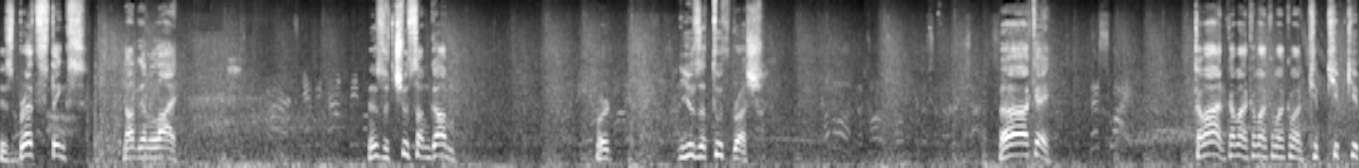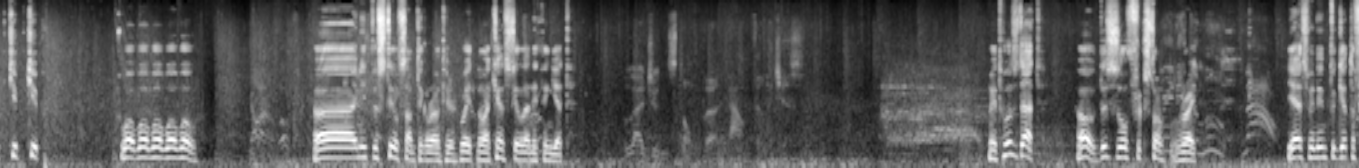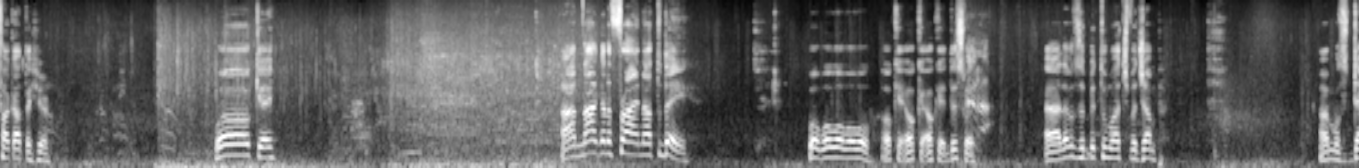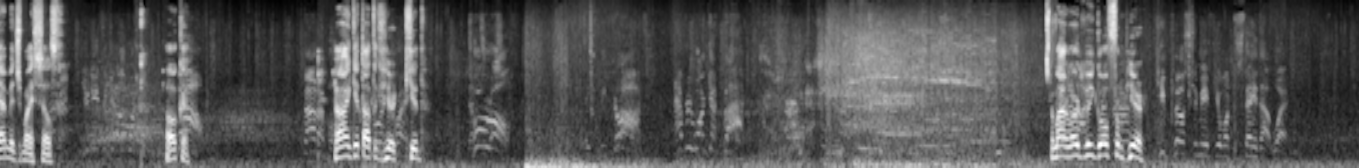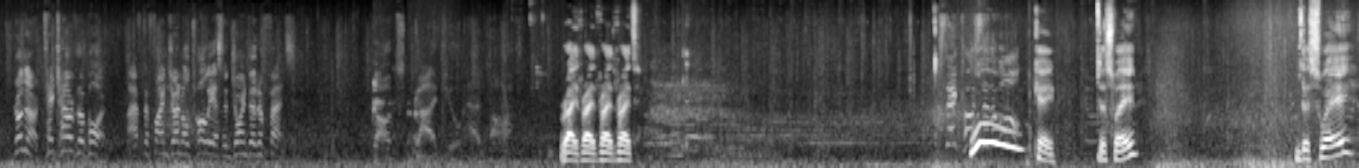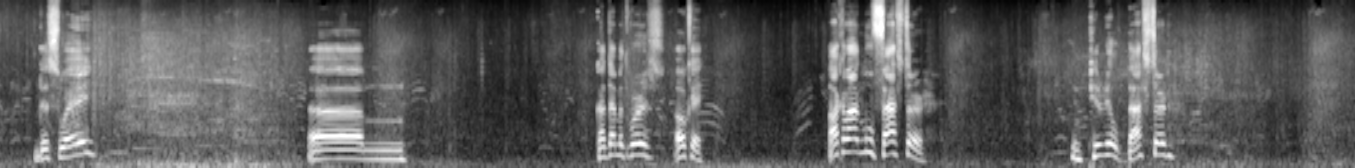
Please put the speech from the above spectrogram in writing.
His breath stinks. Not gonna lie. This is chew some gum. Or use a toothbrush. Okay. Come on, come on, come on, come on, come on. Keep, keep, keep, keep, keep. Whoa, whoa, whoa, whoa, whoa. Uh, I need to steal something around here. Wait, no, I can't steal anything yet. Legends don't Wait, who's that? Oh, this is Ulfric Storm, right. Yes, we need to get the fuck out of here. Whoa, okay. I'm not gonna fry, not today. Whoa, whoa, whoa, whoa, whoa. Okay, okay, okay, this way. Uh, that was a bit too much of a jump. I almost damaged myself. Okay. Ah, get out of here, kid. Come on, where do we go from here? Keep close to me if you want to stay that way. Gunnar, take care of the boy. I have to find General Tullius and join the defense. Gods guide you, Hadvar. Right, right, right, right. Stay close to the wall! Woo! Okay, this way. This way. This way. Um. God damn it, where's. Okay. Ah, come move faster! Imperial bastard?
